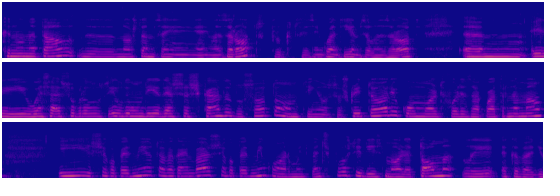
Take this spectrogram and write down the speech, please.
que no Natal uh, nós estamos em, em Lanzarote, porque de vez em quando íamos a Lanzarote, um, e, e, o ensaio sobre a luz, ele deu um dia desta escada do sótão, onde tinha o seu escritório, com um molho de folhas A4 na mão, e chegou ao pé de mim, eu estava cá embaixo, chegou ao pé de mim com um ar muito bem disposto e disse-me, olha, toma, lê, acabei-o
